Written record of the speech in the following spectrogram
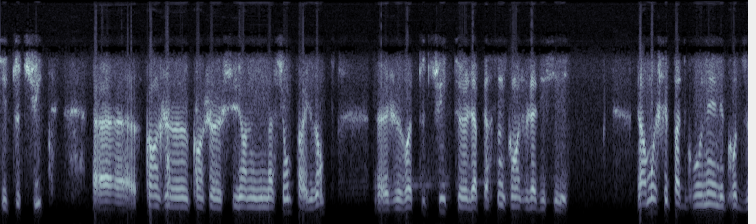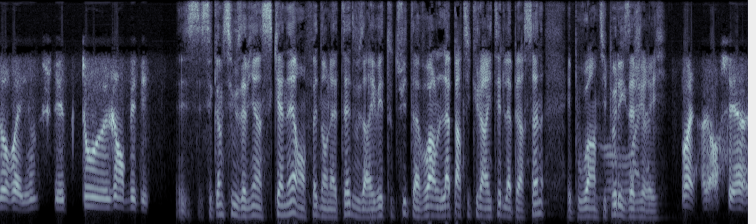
sais tout de suite. Quand je quand je suis en animation, par exemple, je vois tout de suite la personne comment je vais la dessiner. Alors moi, je fais pas de gros nez, de grosses oreilles. Hein. Je fais plutôt euh, genre BD. Et C'est comme si vous aviez un scanner en fait dans la tête, vous arrivez tout de suite à voir la particularité de la personne et pouvoir un petit peu l'exagérer. Voilà. Alors c'est euh,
